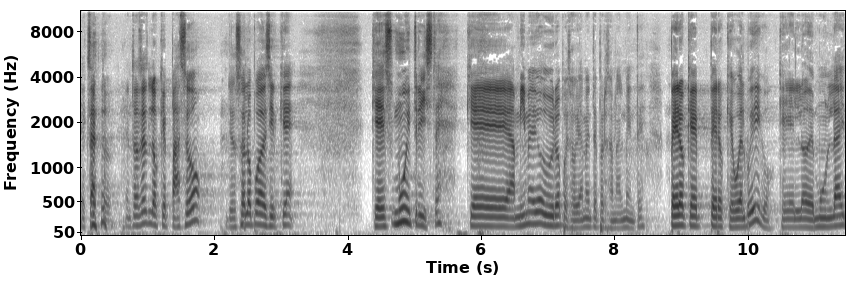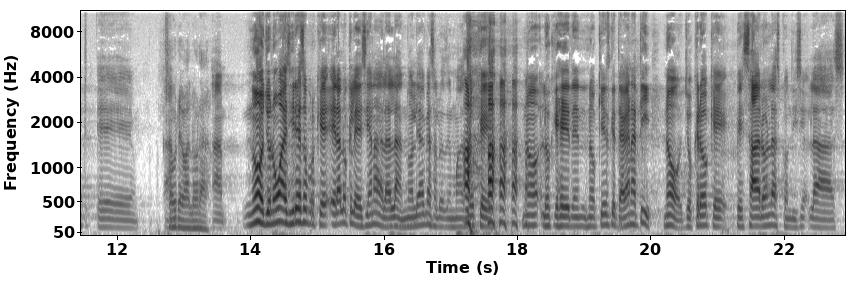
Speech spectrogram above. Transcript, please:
Exacto. Entonces, lo que pasó, yo solo puedo decir que, que es muy triste, que a mí me dio duro, pues obviamente personalmente, pero que, pero que vuelvo y digo, que lo de Moonlight... eh, Sobrevalorado. a- no, yo no voy a decir eso porque era lo que le decían a La La Land, no le hagas a los demás lo que no, lo que no quieres que te hagan a ti. No, yo creo que pesaron las, condicio- las,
